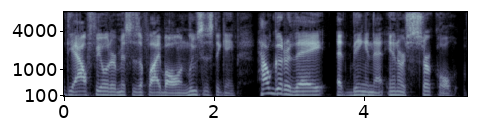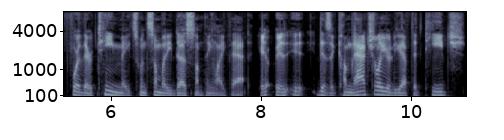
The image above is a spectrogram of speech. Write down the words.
The outfielder misses a fly ball and loses the game. How good are they at being in that inner circle for their teammates when somebody does something like that? It, it, it, does it come naturally, or do you have to teach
